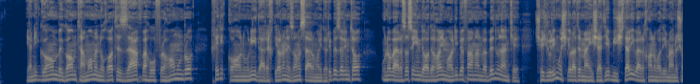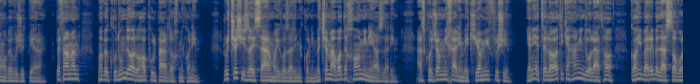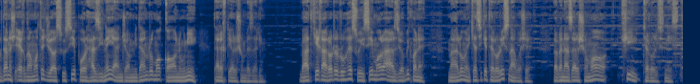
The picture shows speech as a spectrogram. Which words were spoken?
یعنی گام به گام تمام نقاط ضعف و حفره هامون رو خیلی قانونی در اختیار نظام سرمایه‌داری بذاریم تا اونا بر اساس این داده های مالی بفهمن و بدونن که چجوری مشکلات معیشتی بیشتری برای خانواده من و شما به وجود بیارن. بفهمن ما به کدوم داروها پول پرداخت می‌کنیم. رو چه چیزایی سرمایه گذاری می‌کنیم؟ به چه مواد خامی نیاز داریم؟ از کجا می‌خریم؟ به کیا میفروشیم؟ یعنی اطلاعاتی که همین دولت ها گاهی برای به دست آوردنش اقدامات جاسوسی پرهزینه انجام میدن رو ما قانونی در اختیارشون بذاریم. بعد کی قرار روح سوئیسی ما رو ارزیابی کنه؟ معلومه کسی که تروریست نباشه و به نظر شما کی تروریست نیست.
